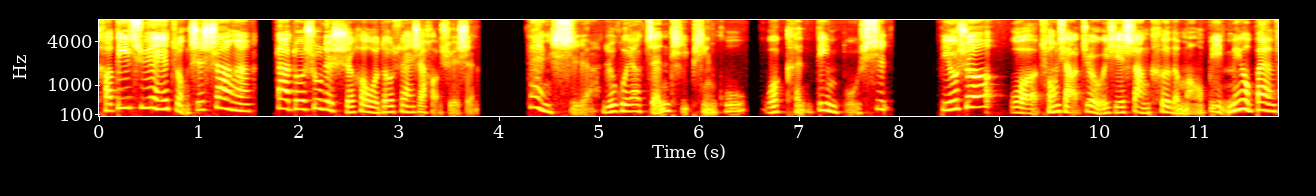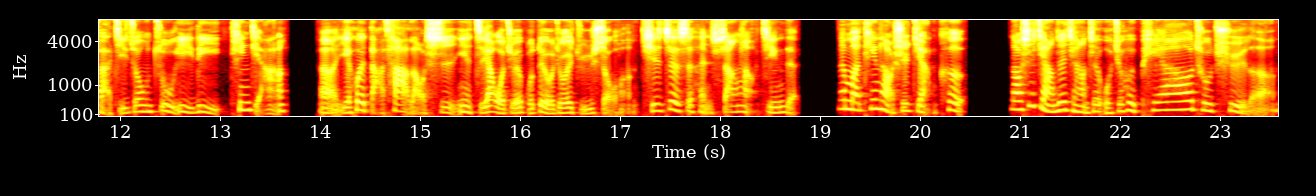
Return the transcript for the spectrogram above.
考第一志愿也总是上啊，大多数的时候我都算是好学生。但是啊，如果要整体评估，我肯定不是。比如说，我从小就有一些上课的毛病，没有办法集中注意力听讲，呃，也会打岔老师，因为只要我觉得不对，我就会举手哈。其实这是很伤脑筋的。那么听老师讲课，老师讲着讲着，我就会飘出去了，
